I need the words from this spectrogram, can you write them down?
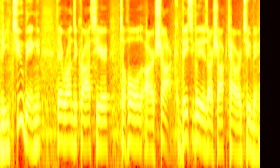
the tubing that runs across here to hold our shock. Basically is our shock tower tubing.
